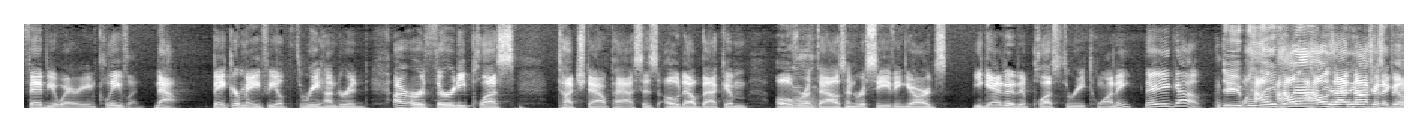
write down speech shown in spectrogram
February in Cleveland. Now, Baker Mayfield, three hundred or, or thirty plus touchdown passes. Odell Beckham over a Mm. thousand receiving yards. You get it at plus three twenty. There you go. Do you Well, believe how, in that? How's You're- that not going to go?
